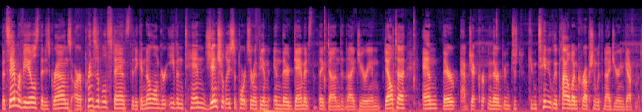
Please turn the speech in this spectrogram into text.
but Sam reveals that his grounds are a principled stance that he can no longer even tangentially support Cerithium in their damage that they've done to the Nigerian Delta and their abject, their just continually piled on corruption with the Nigerian government.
